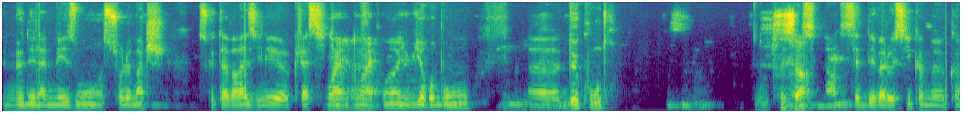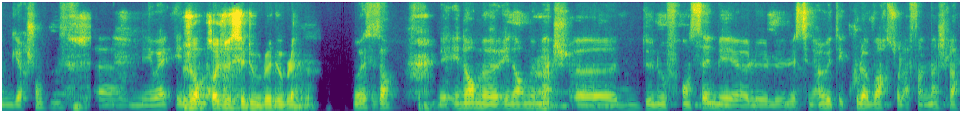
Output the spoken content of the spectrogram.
mené la maison sur le match. Parce que Tavares, il est euh, classique. Ouais, 8 rebonds, 2 euh, contre. C'est ça. 17 déval aussi, comme, euh, comme Gershon. mais ouais, Toujours proche de ses doubles-doubles. Ouais, c'est ça. Mais énorme, énorme match de nos Français, mais le, scénario était cool à voir sur la fin de match là.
